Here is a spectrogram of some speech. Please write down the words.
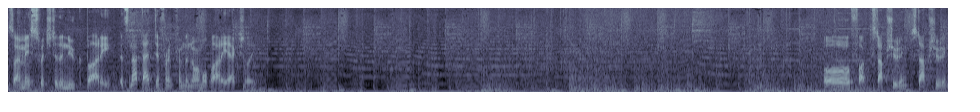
So I may switch to the nuke body. It's not that different from the normal body, actually. Oh, fuck. Stop shooting. Stop shooting.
